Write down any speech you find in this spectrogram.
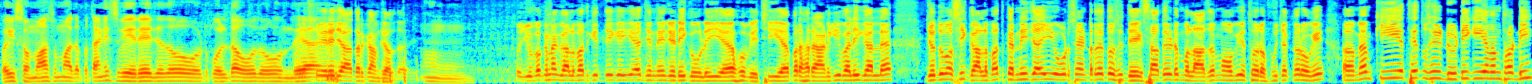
ਭਾਈ ਸਮਾਂ ਸਮਾਂ ਦਾ ਪਤਾ ਨਹੀਂ ਸਵੇਰੇ ਜਦੋਂ ਓਟ ਖੁੱਲਦਾ ਉਦੋਂ ਹੁੰਦੇ ਆ। ਸਵੇਰੇ ਜ਼ਿਆਦਾਤਰ ਕੰਮ ਚੱਲਦਾ ਹੈ ਹੂੰ। ਸੋ ਯੁਵਕ ਨਾਲ ਗੱਲਬਾਤ ਕੀਤੀ ਗਈ ਹੈ, ਜਿੰਨੇ ਜਿਹੜੀ ਗੋਲੀ ਹੈ, ਉਹ ਵੇਚੀ ਹੈ, ਪਰ ਹੈਰਾਨਗੀ ਵਾਲੀ ਗੱਲ ਹੈ, ਜਦੋਂ ਅਸੀਂ ਗੱਲਬਾਤ ਕਰਨੀ ਚਾਹੀ ਓਟ ਸੈਂਟਰ 'ਤੇ, ਤੁਸੀਂ ਦੇਖ ਸਕਦੇ ਹੋ ਜਿਹੜੇ ਮੁਲਾਜ਼ਮ ਆ, ਉਹ ਵੀ ਇੱਥੋਂ ਰਫੂ ਚੱਕਰ ਹੋ ਗਏ। ਮੈਮ, ਕੀ ਇੱਥੇ ਤੁਸੀਂ ਡਿਊਟੀ ਕੀ ਹੈ ਮੈਮ ਤੁਹਾਡੀ?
